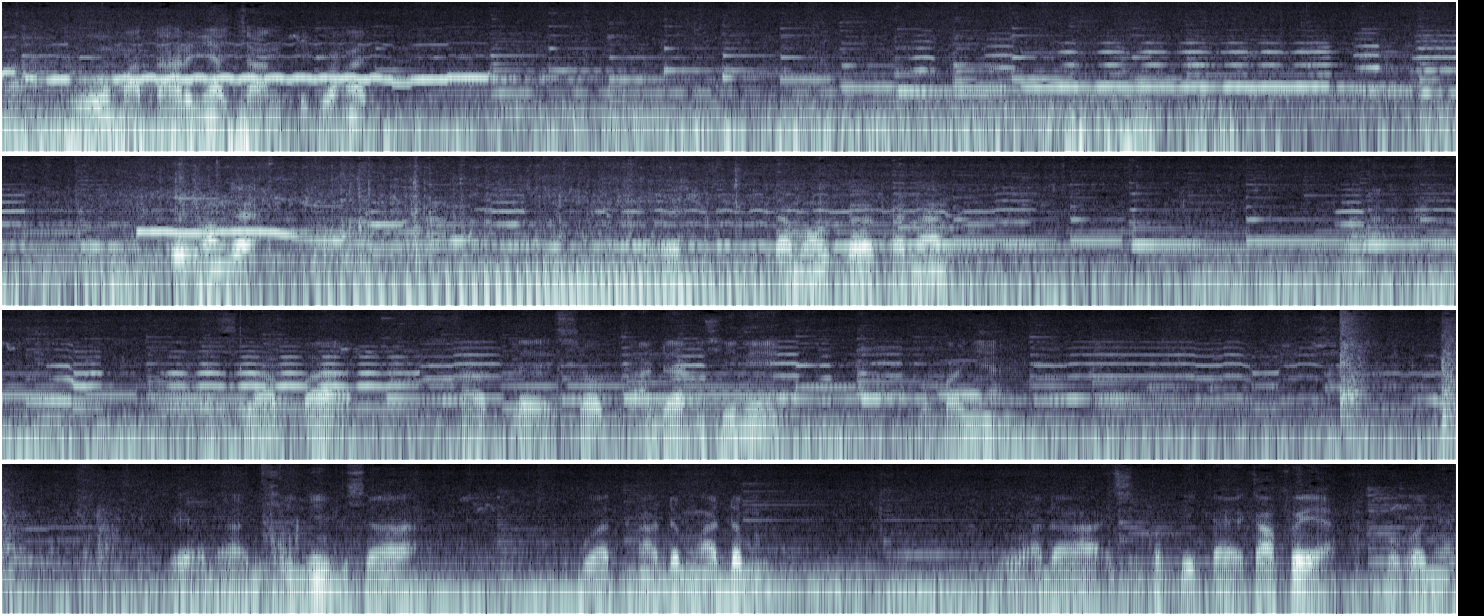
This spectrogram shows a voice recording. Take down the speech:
Nah, tuh mataharinya cantik banget. Ke kanan. Nah, es kelapa, sate, sop ada di sini. Pokoknya. Oke, nah di sini bisa buat ngadem-ngadem. Ada seperti kayak kafe ya, pokoknya.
